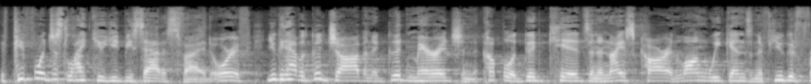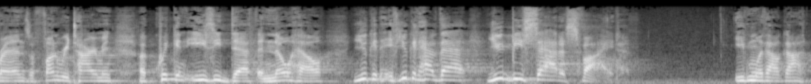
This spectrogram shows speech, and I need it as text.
if people would just like you, you'd be satisfied. Or if you could have a good job and a good marriage and a couple of good kids and a nice car and long weekends and a few good friends, a fun retirement, a quick and easy death and no hell, you could, if you could have that, you'd be satisfied, even without God.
